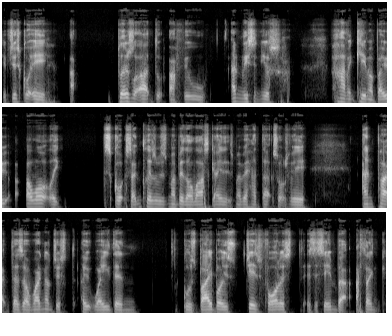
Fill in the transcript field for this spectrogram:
you've just got to uh, players like that. I feel in recent years haven't came about a lot. Like Scott Sinclair was maybe the last guy that's maybe had that sort of a impact as a winger, just out wide and goes by boys. James Forrest is the same, but I think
